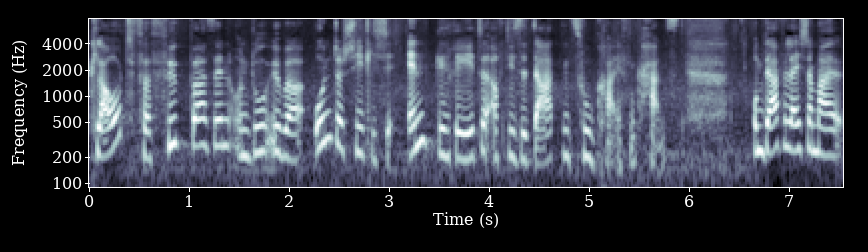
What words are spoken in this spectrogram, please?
Cloud verfügbar sind und du über unterschiedliche Endgeräte auf diese Daten zugreifen kannst. Um da vielleicht nochmal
